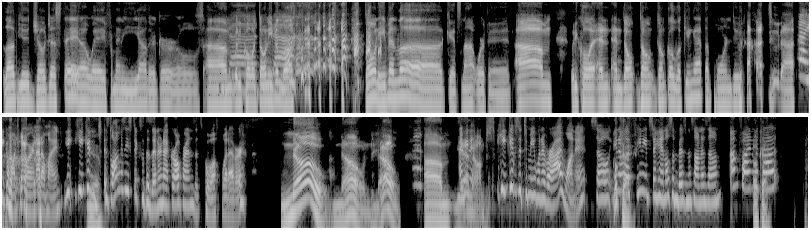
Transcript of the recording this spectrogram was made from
Love you, Joe. Just stay away from any other girls. Um, what do you call it? Don't even look. don't even look. It's not worth it. Um, what do you call it? And and don't don't don't go looking at the porn, dude. dude. Uh, he can watch porn i don't mind he, he can Yeah. as long as he sticks with his internet girlfriends it's cool whatever no, no, no. Um, yeah, I mean, no. I'm just he gives it to me whenever i want it so you know if he needs to handle some business on his own i'm fine with Okay. that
